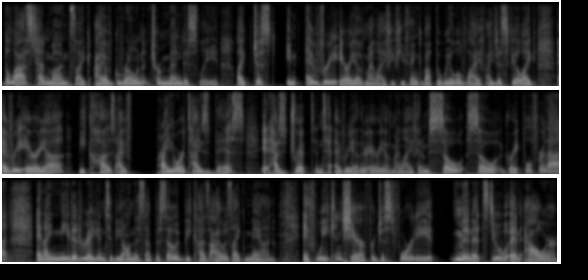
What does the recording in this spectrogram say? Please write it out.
the last 10 months, like I have grown tremendously, like just in every area of my life. If you think about the wheel of life, I just feel like every area, because I've prioritized this, it has dripped into every other area of my life. And I'm so, so grateful for that. And I needed Reagan to be on this episode because I was like, man, if we can share for just 40 minutes to an hour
